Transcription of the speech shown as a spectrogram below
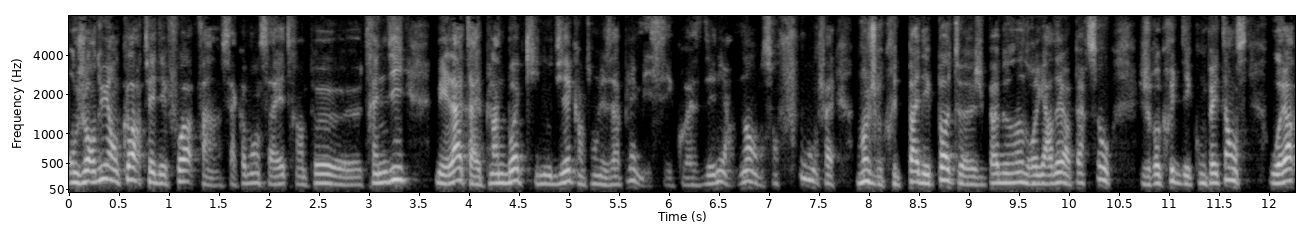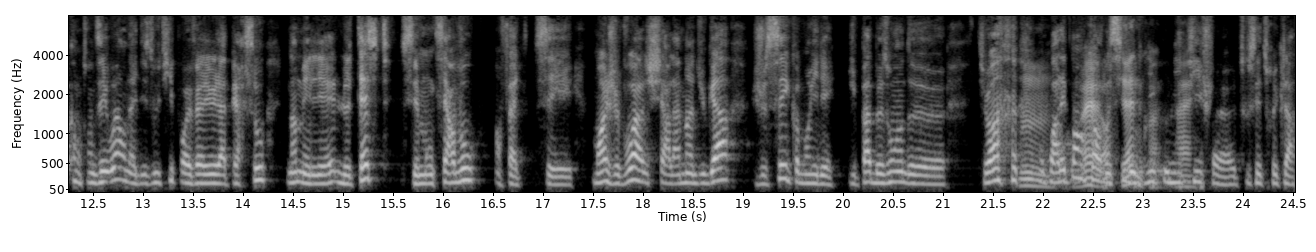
Aujourd'hui encore, tu sais, des fois, enfin, ça commence à être un peu euh, trendy, mais là, tu avais plein de boîtes qui nous disaient quand on les appelait, mais c'est quoi ce délire? Non, on s'en fout. Enfin, moi, je recrute pas des potes, euh, j'ai pas besoin de regarder leur perso. Je recrute des compétences. Ou alors, quand on disait, ouais, on a des outils pour évaluer la perso, non, mais le test, c'est mon cerveau, en fait. C'est moi, je vois, je serre la main du gars, je sais comment il est. J'ai pas besoin de tu vois, mmh. on parlait pas encore de psychologie cognitif, euh, tous ces trucs-là.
